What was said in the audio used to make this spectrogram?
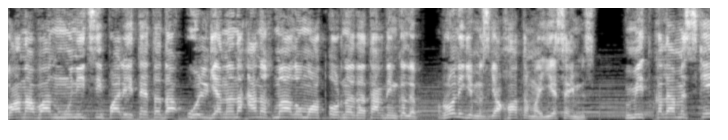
Banavan munitsipalitetida o'lganini aniq ma'lumot o'rnida taqdim qilib, roligimizga xotima yasaymiz. Umid qilamizki,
